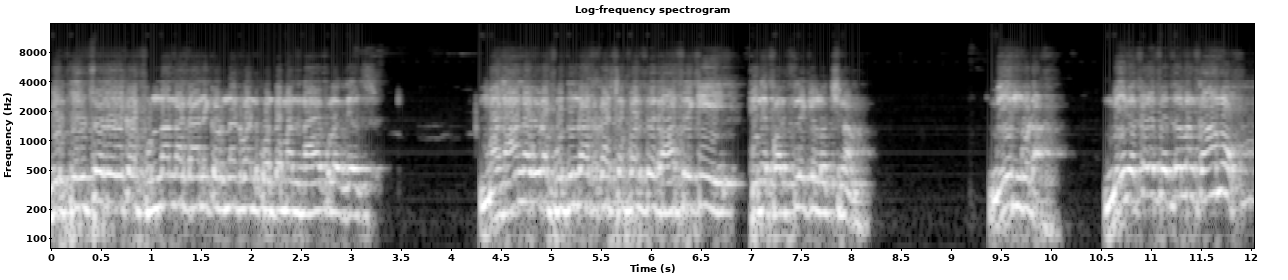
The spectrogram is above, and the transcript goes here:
మీరు తెలుసో లేదు ఇక్కడ పున్నన్న కానీ ఇక్కడ ఉన్నటువంటి కొంతమంది నాయకులకు తెలుసు. మా నాన్న కూడా పొద్దున్న కష్టపడితే రాత్రికి తినే పరిస్థితికి వెళ్ళి వచ్చినాం. మేము కూడా. మేము ఎక్కడ పెద్దలం కాము.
